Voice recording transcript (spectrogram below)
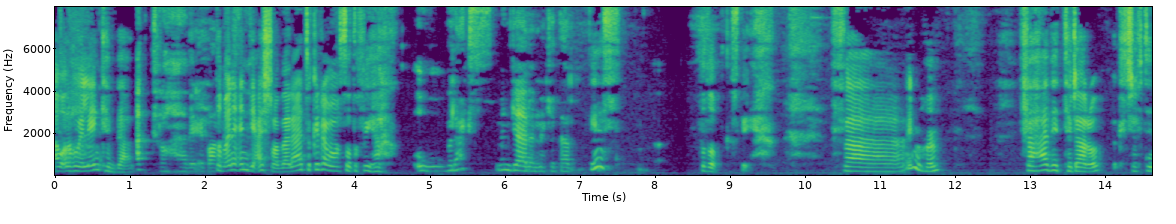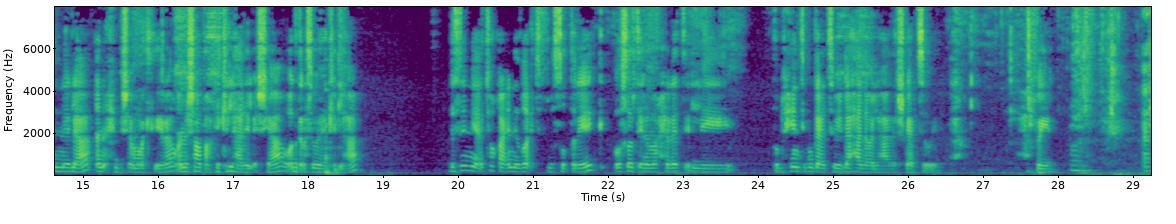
أو أبو بلين كذاب. أكره هذه العبارة. طب أنا عندي عشرة بنات وكلها مبسوطة فيها. وبالعكس من قال انك كذاب؟ يس. بالضبط قصدي. فالمهم فهذه التجارب اكتشفت إن لا أنا أحب أشياء مرة كثيرة وأنا شاطرة في كل هذه الأشياء وأقدر أسويها كلها. بس إني أتوقع إني ضعت في نص الطريق وصلت إلى مرحلة اللي طب الحين انت مو قاعد تسوي لا هذا ولا هذا؟ إيش قاعد تسوي؟ حرفيا. أه،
